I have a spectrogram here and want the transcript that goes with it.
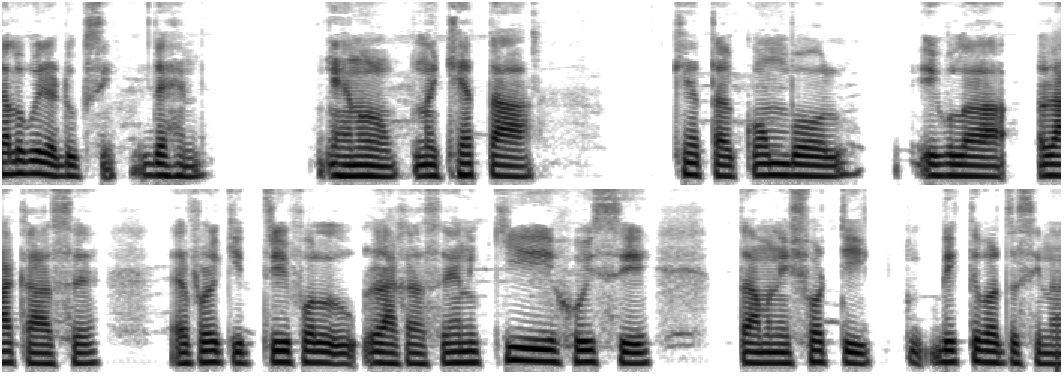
চালু করে ঢুকছি। দেখেন এন খেতা খেতা, কম্বল এগুলা রাখা আছে। এরপরে কি ত্রিফল রাখা আছে। এখানে কি হয়েছে তা মানে সঠিক দেখতে পারতেছি না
